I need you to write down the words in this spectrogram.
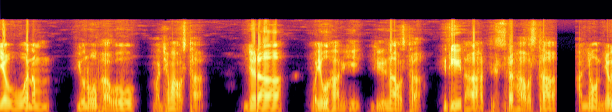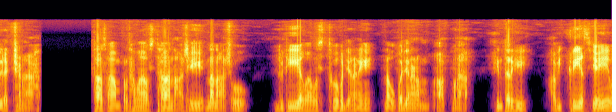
यौवनम् युनोभावो मध्यमावस्था जरा वयोहानिः जीर्णावस्था इति एताः तिस्रः अवस्था अन्योन्यविलक्षणाः तासाम् प्रथमावस्था नाशे न नाशो द्वितीयावस्थोपजनने न उपजननम् आत्मनः किम् तर्हि अविक्रियस्य एव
